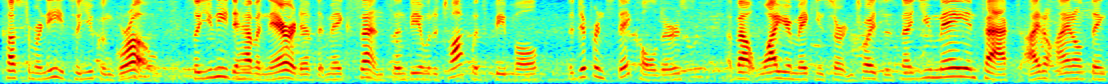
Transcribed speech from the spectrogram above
customer needs so you can grow. So you need to have a narrative that makes sense and be able to talk with people, the different stakeholders, about why you're making certain choices. Now you may, in fact, I don't, I don't think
